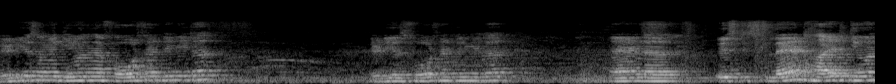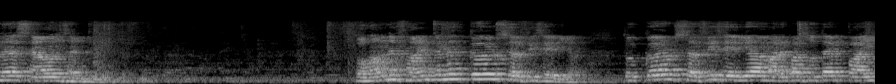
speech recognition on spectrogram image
रेडियस हमें गिवन है four centimetre radius four centimetre and its slant height given है सेवन सेंटीमीटर तो हमने फाइंड करना कर्व सरफेस एरिया तो कर्व सरफेस एरिया हमारे पास होता है पाई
